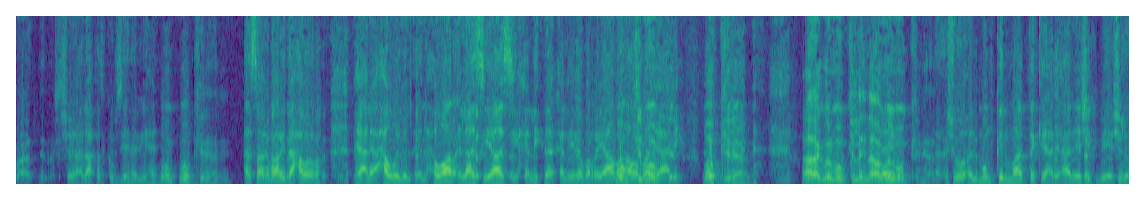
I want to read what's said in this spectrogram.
بعد اثنين بس شو علاقتكم زينة بيها؟ ممكن يعني. هسه أنا ما أريد احول يعني أحول الحوار إلى سياسي خلينا خلينا بالرياضة ممكن ممكن يعني. ممكن يعني. أنا أقول ممكن لهنا واقول أي. ممكن يعني. شو الممكن مالتك يعني؟ أنا اشك بيها شنو؟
